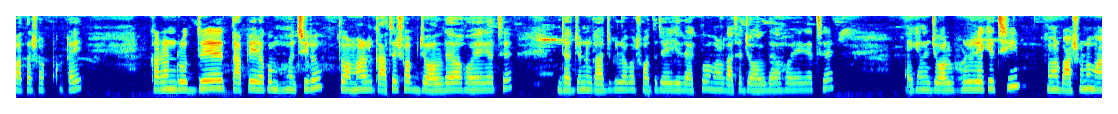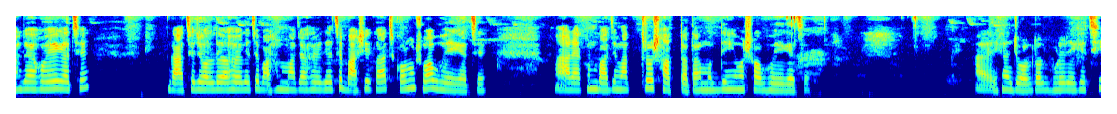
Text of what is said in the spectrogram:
পাতা সব কটাই কারণ রৌদ্রের তাপে এরকম হয়েছিল, তো আমার গাছে সব জল দেওয়া হয়ে গেছে। যার জন্য গাছগুলো আবার সতেজ, এই যে দেখো আমার গাছে জল দেওয়া হয়ে গেছে। এখানে জল ভরে রেখেছি, আমার বাসনও মাজা হয়ে গেছে। গাছে জল দেওয়া হয়ে গেছে, বাসন মাজা হয়ে গেছে, বাসি কাজকর্ম সব হয়ে গেছে। আর এখন বাজে মাত্র সাতটা, তার মধ্যেই আমার সব হয়ে গেছে। আর এখানে জল টল ভরে রেখেছি।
